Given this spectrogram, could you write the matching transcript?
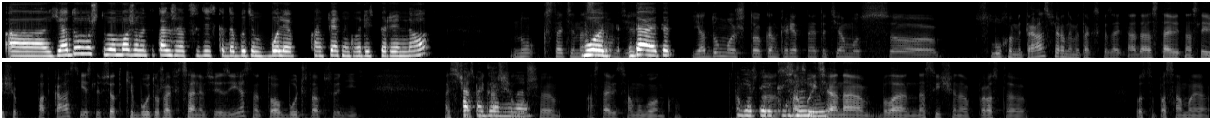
А, я думаю, что мы можем это также обсудить, когда будем более конкретно говорить про Рено. Ну, кстати, на вот, самом деле, да, это... я думаю, что конкретно эту тему с э, слухами трансферными, так сказать, надо оставить на следующий подкаст. Если все-таки будет уже официально все известно, то будет что обсудить. А сейчас, я мне кажется, лучше оставить саму гонку. Потому я что событие, она была насыщена просто Просто по самое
